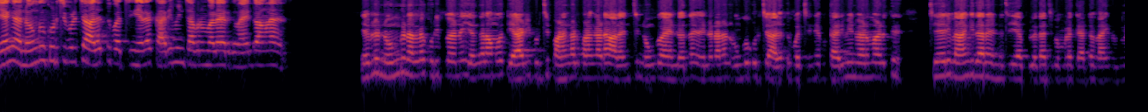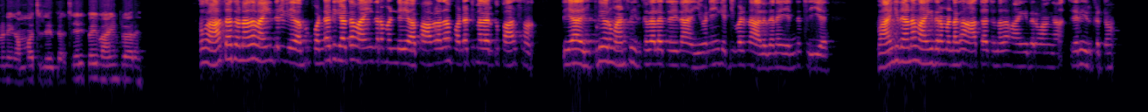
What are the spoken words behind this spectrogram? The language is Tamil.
ஏங்க நொங்கு குடிச்சு குடிச்சு அழுத்து வச்சீங்க ஏதோ கறி மீன் சாப்பிடும் போல இருக்கு. வாங்கிட்டாங்களே எவ்வளவு நொங்கு நல்லா குடிப்பேன்னு எங்கெல்லாமோ தேடி பிடிச்சி பணங்காடு பணங்காடு அலைஞ்சு நொங்கு வாங்கிட்டு வந்தா என்னடா நொங்கு குடிச்சு அழுத்து போச்சுங்க. இப்ப கறிமீன் வேணுமா இருக்கு? சரி வாங்கி தரேன். என்ன செய்ய? அப்படி ஏதாச்சும் பொம்பளை கேட்ட வாங்கி கொடுக்கணும்னு எங்க அம்மா சொல்லியிருக்கா. சரி போய் வாங்கிட்டு வரேன். உங்க ஆத்தா சொன்னாதான் வாங்கி தருவியா. அப்ப பொண்டாட்டி கேட்டா வாங்கி தர மாட்டேயா அப்ப அவ்வளவுதான் பொண்டாட்டி மேல இருக்க பாசம். ஐயா இப்படி ஒரு மனசு இருக்கதால செய்தான். இவனையும் கெட்டி பண்ண அழுதானே என்ன செய்ய? வாங்கி தானே வாங்கி தர மாட்டாங்க. ஆத்தா சொன்னாதான் வாங்கி தருவாங்க. சரி இருக்கட்டும்.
